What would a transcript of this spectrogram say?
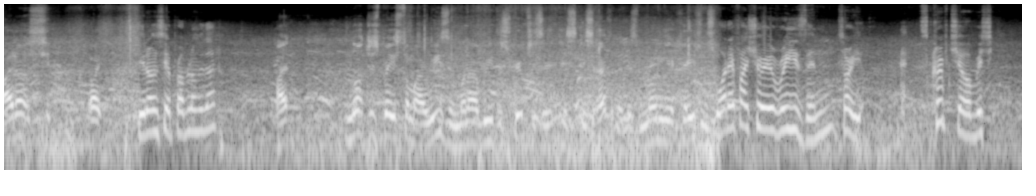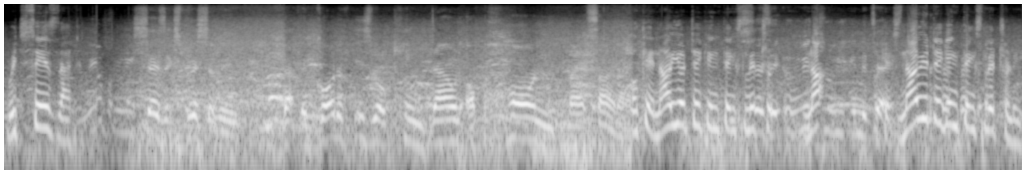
I don't see like You don't see a problem with that? I not just based on my reason. When I read the scriptures, it, it's, it's evident. There's many occasions. What if I show you a reason, sorry, scripture which which says that? He says explicitly that the God of Israel came down upon Mount Sinai. Okay, now you're taking things It says literally. Now, in the okay, now you're taking things literally.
